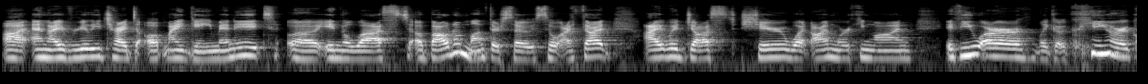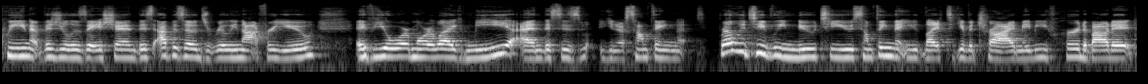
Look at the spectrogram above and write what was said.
Uh, and I really tried to up my game in it uh, in the last about a month or so. So I thought I would just share what I'm working on. If you are like a king or a queen at visualization, this episode's really not for you if you're more like me and this is, you know, something relatively new to you, something that you'd like to give a try, maybe you've heard about it,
